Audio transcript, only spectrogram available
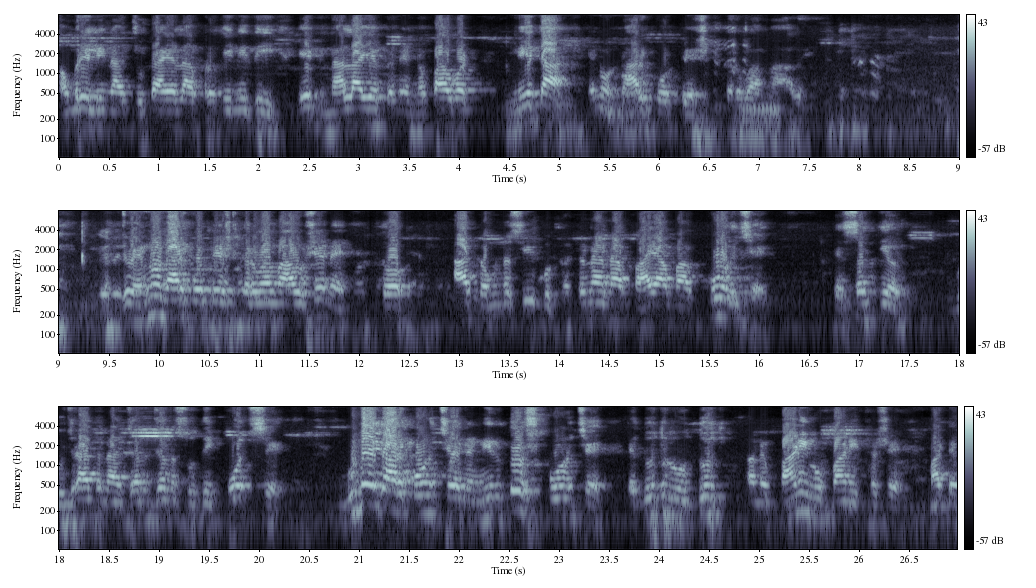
અમરેલીના ચૂંટાયેલા પ્રતિનિધિ, એક નાલાયક અને નપાવટ નેતા, એનો નાર્કો ટેસ્ટ કરવામાં આવે. જો એનો નાર્કો ટેસ્ટ કરવામાં આવશે ને, તો આ કમનસીબ ઘટનાના પાયામાં કોણ છે એ સત્ય ગુજરાતના જન જન સુધી પહોંચશે. ગુનેગાર કોણ છે અને નિર્દોષ કોણ છે એ દૂધનું દૂધ અને પાણીનું પાણી થશે માટે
